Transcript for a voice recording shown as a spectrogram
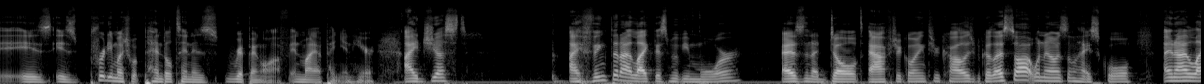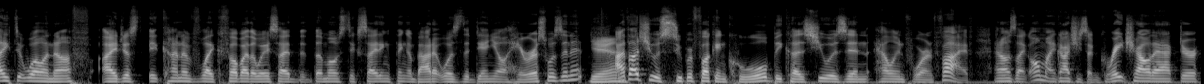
is is pretty much what Pendleton is ripping off in my opinion here. I just I think that I like this movie more as an adult after going through college because I saw it when I was in high school and I liked it well enough. I just it kind of like fell by the wayside. The, the most exciting thing about it was that Danielle Harris was in it. Yeah. I thought she was super fucking cool because she was in Halloween 4 and 5. And I was like, "Oh my god, she's a great child actor.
